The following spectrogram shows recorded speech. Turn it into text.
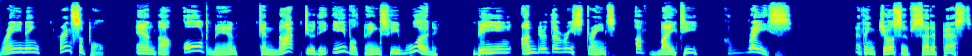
reigning principle, and the old man cannot do the evil things he would, being under the restraints of mighty grace. I think Joseph said it best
